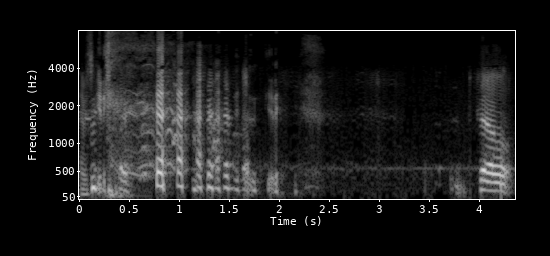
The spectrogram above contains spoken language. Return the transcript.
I was kidding. So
